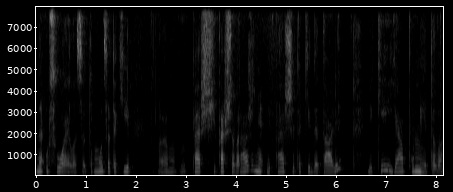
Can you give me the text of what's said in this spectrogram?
не освоїлася. Тому це такі ем, перші, перше враження і перші такі деталі, які я помітила.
